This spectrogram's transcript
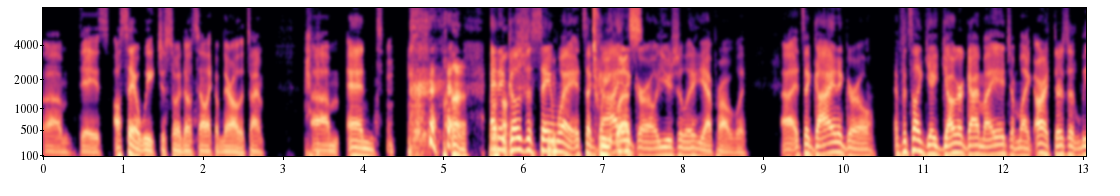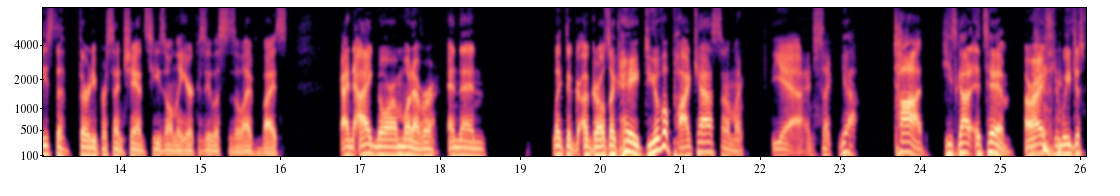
um, days. I'll say a week just so I don't sound like I'm there all the time. Um, and and it goes the same way. It's a Tweet guy less. and a girl usually. Yeah, probably. Uh, it's a guy and a girl. If it's like a younger guy my age, I'm like, all right, there's at least a 30% chance he's only here because he listens to life advice. And I ignore him, whatever. And then like the a girl's like, Hey, do you have a podcast? And I'm like, Yeah. And she's like, Yeah, Todd, he's got it's him. All right. Can we just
